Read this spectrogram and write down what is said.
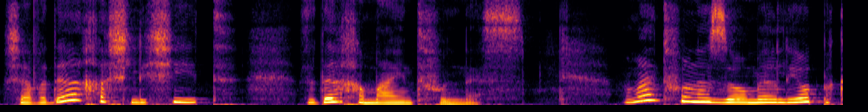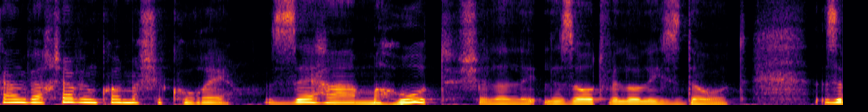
עכשיו, הדרך השלישית זה דרך המיינדפולנס. המיינדפולנס זה אומר להיות בכאן ועכשיו עם כל מה שקורה. זה המהות של לזהות ולא להזדהות. זה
